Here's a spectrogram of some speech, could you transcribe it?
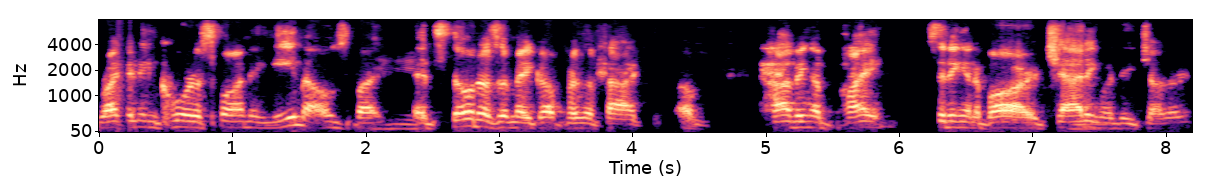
writing corresponding emails, but mm-hmm. it still doesn't make up for the fact of having a pint, sitting in a bar, chatting mm-hmm. with each other.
